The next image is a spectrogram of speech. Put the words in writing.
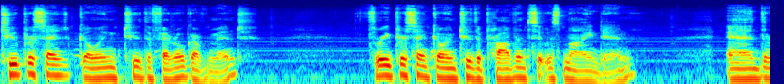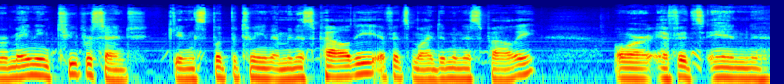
2% going to the federal government, 3% going to the province it was mined in, and the remaining 2% getting split between a municipality if it's mined in a municipality or if it's in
